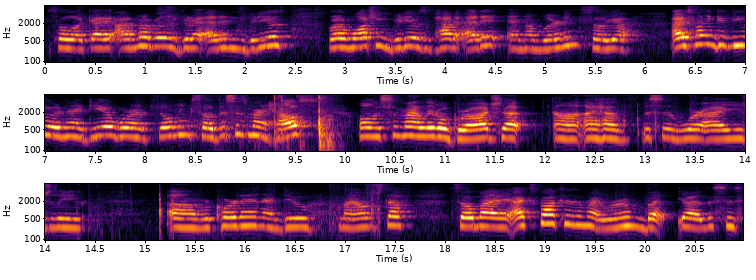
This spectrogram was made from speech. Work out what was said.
so like I I'm not really good at editing videos, but I'm watching videos of how to edit and I'm learning. So yeah, I just want to give you an idea where I'm filming. So this is my house. Well, this is my little garage that uh, I have. This is where I usually uh, record in and do my own stuff. So my Xbox is in my room, but yeah, this is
